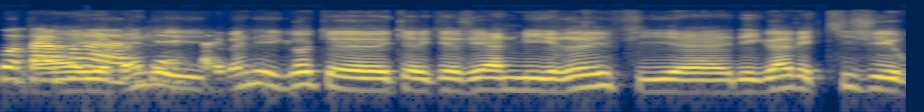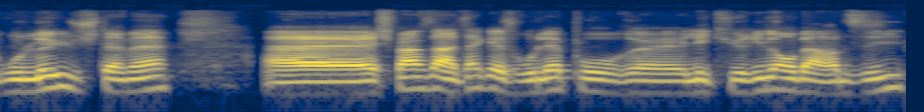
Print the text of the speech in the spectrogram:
il y a bien des, gars que, j'ai admirés, puis des gars avec qui j'ai roulé justement. je pense dans le temps que je roulais pour l'écurie Lombardie.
